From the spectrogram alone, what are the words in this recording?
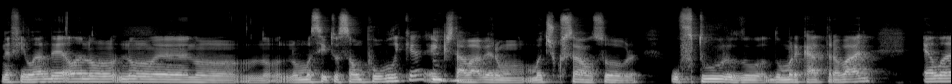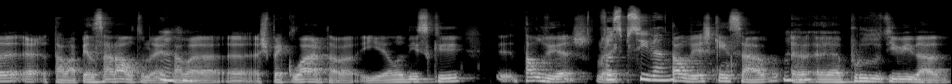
na Finlândia, ela num, num, num, numa situação pública em que uhum. estava a haver uma discussão sobre o futuro do, do mercado de trabalho, ela uh, estava a pensar alto, não é? Uhum. estava a, a, especular, estava, e ela disse que uh, talvez, fosse é? possível, talvez, quem sabe, uhum. a, a produtividade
